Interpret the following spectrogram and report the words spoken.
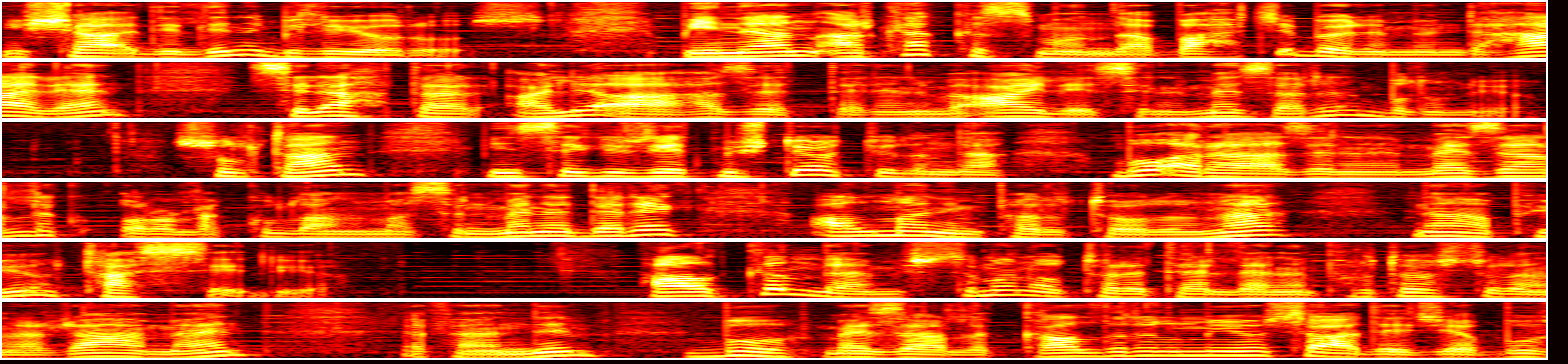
inşa edildiğini biliyoruz. Binanın arka kısmında bahçe bölümünde halen Silahdar Ali Ağa Hazretleri'nin ve ailesinin mezarı bulunuyor. Sultan 1874 yılında bu arazinin mezarlık olarak kullanılmasını men ederek Alman İmparatorluğu'na ne yapıyor? Tahsis ediyor. Halkın ve Müslüman otoriterlerinin protestolarına rağmen efendim bu mezarlık kaldırılmıyor. Sadece bu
